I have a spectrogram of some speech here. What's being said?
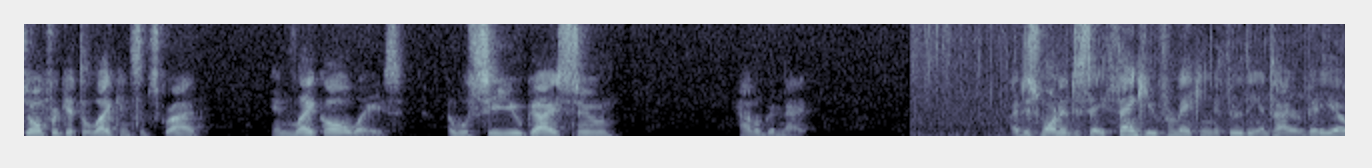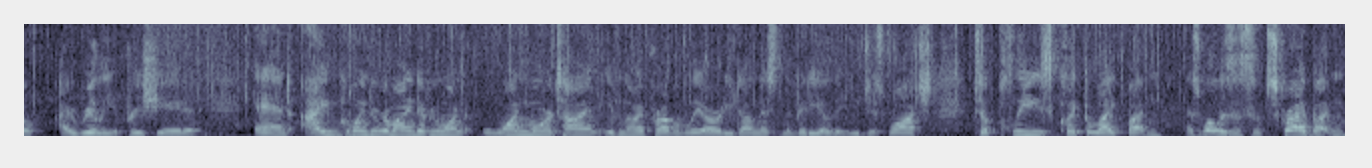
Don't forget to like and subscribe. And like always, I will see you guys soon. Have a good night. I just wanted to say thank you for making it through the entire video. I really appreciate it. And I'm going to remind everyone one more time, even though I've probably already done this in the video that you just watched, to please click the like button as well as the subscribe button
